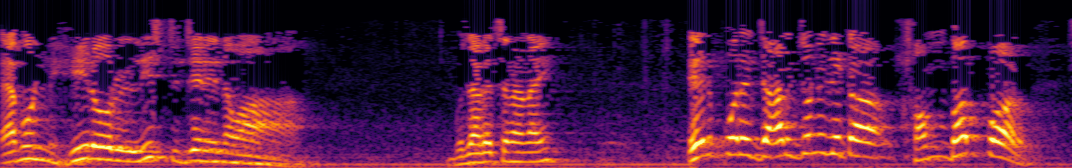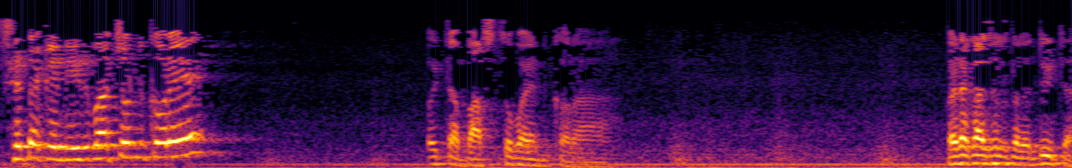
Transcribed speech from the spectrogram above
এমন হিরোর লিস্ট জেনে নেওয়া। বোঝা গেছে না নাই? এরপরে যার জন্য যেটা সম্ভবপর, সেটাকে নির্বাচন করে, ওইটা বাস্তবায়ন করা। কয়টা কাজ হলো তাহলে? দুইটা।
